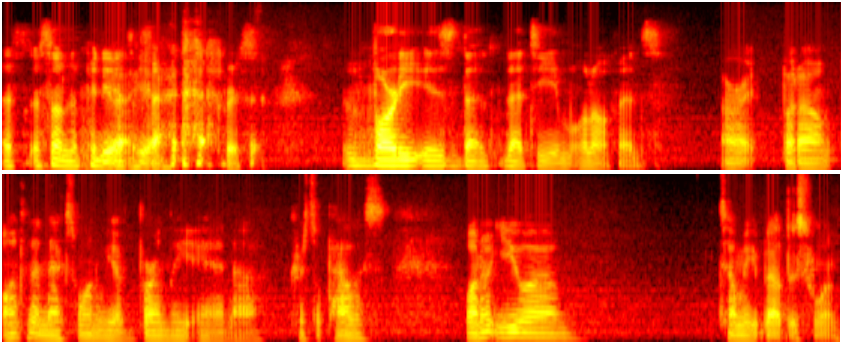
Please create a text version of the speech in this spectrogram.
that's, that's not an opinion. Yeah, that's a yeah. fact, Chris. Vardy is that that team on offense. All right, but um, on to the next one. We have Burnley and uh, Crystal Palace. Why don't you um, tell me about this one?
